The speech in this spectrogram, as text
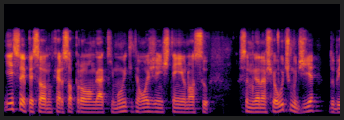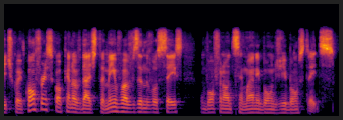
E é isso aí, pessoal. Não quero só prolongar aqui muito. Então, hoje a gente tem o nosso, se não me engano, acho que é o último dia do Bitcoin Conference. Qualquer novidade também, vou avisando vocês. Um bom final de semana e bom dia e bons trades.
